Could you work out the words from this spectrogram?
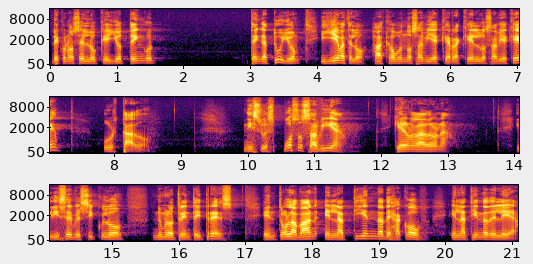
Reconoce lo que yo tengo, tenga tuyo y llévatelo. Jacob no sabía que Raquel lo sabía que hurtado ni su esposo sabía que era una ladrona. Y dice el versículo número 33, entró Labán en la tienda de Jacob, en la tienda de Lea,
